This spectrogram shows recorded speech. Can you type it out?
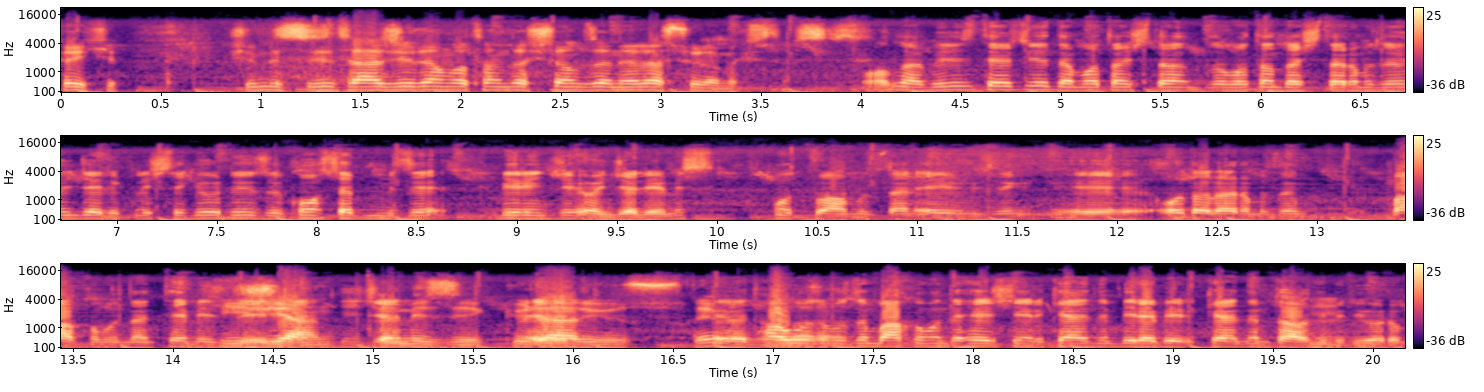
Peki. Şimdi sizi tercih eden vatandaşlarımıza neler söylemek istersiniz? Vallahi bizi tercih eden vatandaşlar, vatandaşlarımıza öncelikle işte gördüğünüz gibi konseptimizi birinci önceliğimiz mutfağımızdan, evimizin, e, odalarımızın bakımından, temizliğinden, Hijyen, hijyen. temizlik, güler yüz değil mi? Evet, Bunlar- havuzumuzun bakımında her şeyini kendim birebir kendim takip ediyorum.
